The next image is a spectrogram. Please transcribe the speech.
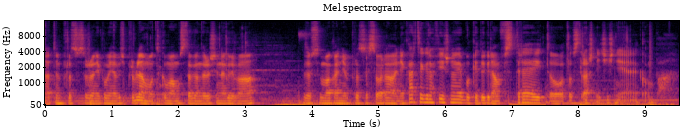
na tym procesorze nie powinno być problemu, tylko mam ustawione, że się nagrywa ze wspomaganiem procesora, a nie karty graficznej, bo kiedy gram w Stray, to, to strasznie ciśnie kompa.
